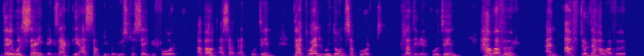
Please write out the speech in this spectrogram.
they will say exactly as some people used to say before about Assad and Putin, that, well, we don't support Vladimir Putin. However, and after the however,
